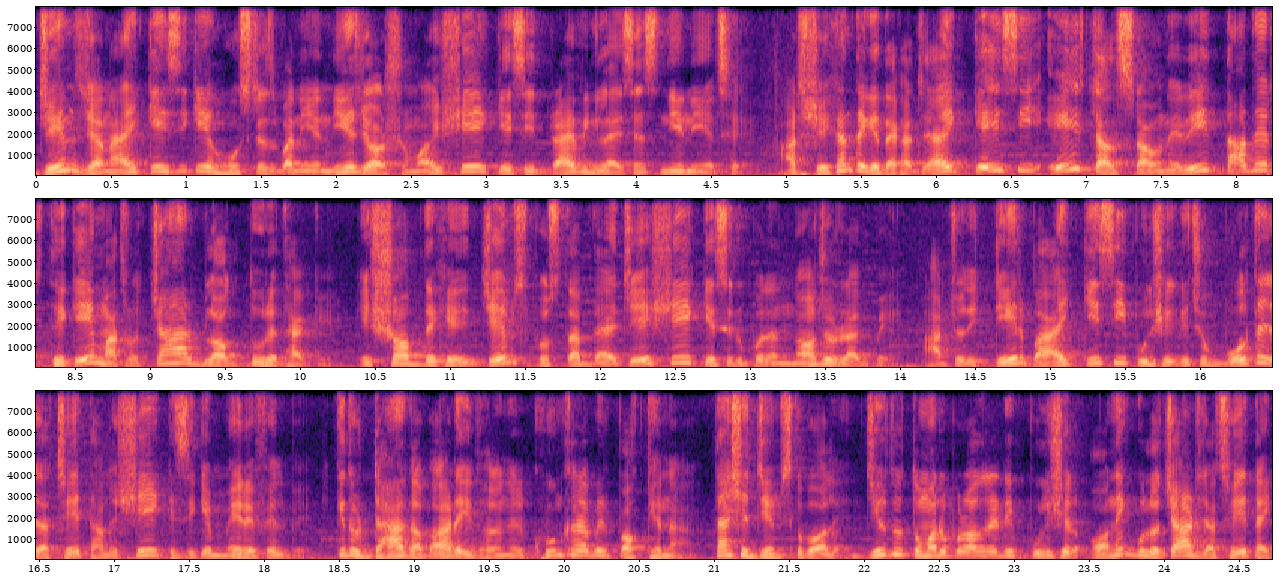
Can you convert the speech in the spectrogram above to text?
জেমস জানায় কেসিকে হোস্টেস বানিয়ে নিয়ে যাওয়ার সময় সে কেসি ড্রাইভিং লাইসেন্স নিয়ে নিয়েছে। আর সেখান থেকে দেখা যায় কেসি এই চার্লস টাউনেরই তাদের থেকে মাত্র চার ব্লক দূরে থাকে। এসব দেখে জেমস প্রস্তাব দেয় যে সে কেসির উপরে নজর রাখবে। আর যদি টের পায় কেসি পুলিশকে কিছু বলতে যাচ্ছে, তাহলে সে কেসিকে মেরে ফেলবে। কিন্তু ডাগ আবার এই ধরনের খুন খারাপের পক্ষে না। তাই সে জেমসকে বলে, যেহেতু তোমার উপর অলরেডি পুলিশের অনেকগুলো চার্জ আছে, তাই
